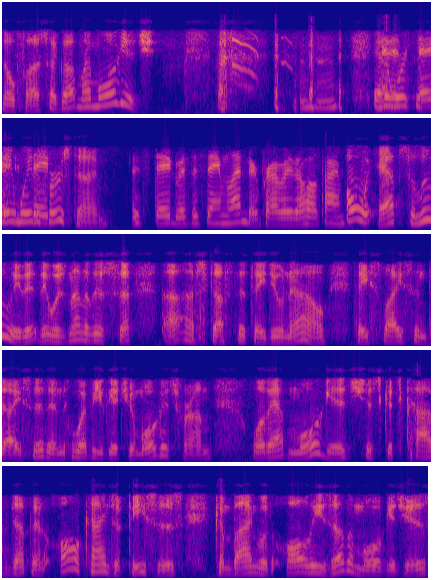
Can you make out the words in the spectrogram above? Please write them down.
no fuss. I got my mortgage. Mm-hmm. and, and, it worked the same way the first time it stayed with the same lender probably the whole time. Oh, absolutely. There was none of this uh, uh, stuff that they do now. They slice and dice it, and whoever you get your mortgage from, well, that mortgage just gets carved up in all kinds of pieces, combined with all these other mortgages,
